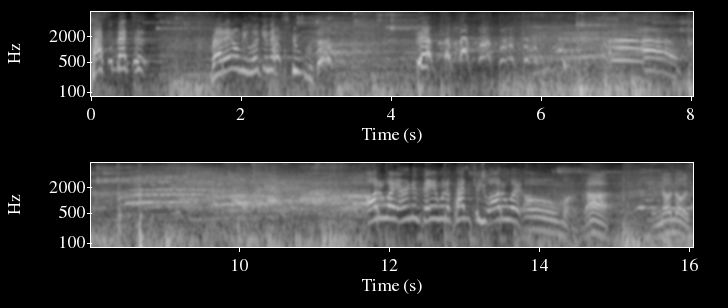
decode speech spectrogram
Pass it back to. Bro, they don't be looking at you, bro. All the way, Ernest. They ain't want to pass it to you all the way. Oh my God. No, no, it's.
